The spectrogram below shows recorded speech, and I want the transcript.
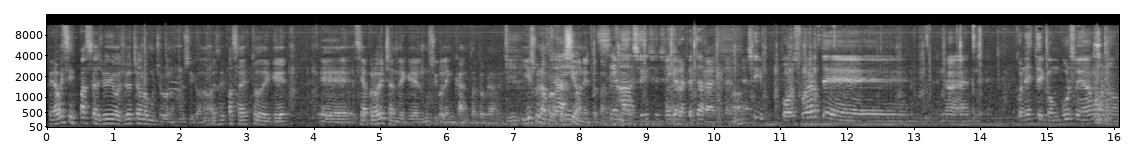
Pero a veces pasa, yo digo, yo charlo mucho con los músicos, ¿no? A veces pasa esto de que eh, se aprovechan de que al músico le encanta tocar. Y, y es una profesión esto también. Siempre. Ah, sí, sí, sí. Hay que respetar. ¿no? Sí, por suerte, eh, no, con este concurso, digamos, no-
